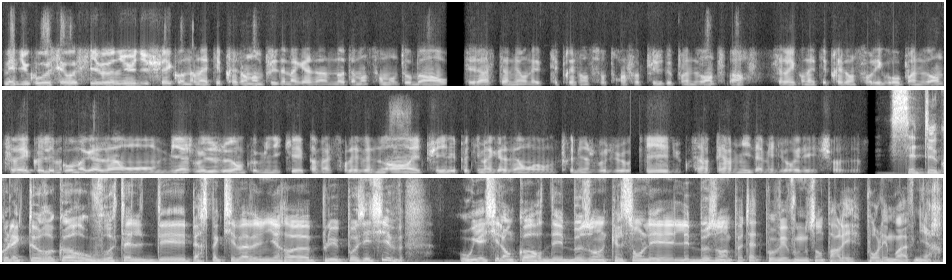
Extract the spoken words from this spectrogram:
Mais du coup, c'est aussi venu du fait qu'on en a été présent dans plus de magasins, notamment sur Montauban. Et là, cette année, on a été présent sur trois fois plus de points de vente. Alors, c'est vrai qu'on a été présent sur les gros points de vente. C'est vrai que les gros magasins ont bien joué le jeu, ont communiqué pas mal sur l'événement. Et puis, les petits magasins ont très bien joué le jeu aussi. Et du coup, ça a permis d'améliorer les choses. Cette collecte record ouvre-t-elle des perspectives à venir euh, plus positives? Ou y a-t-il encore des besoins? Quels sont les, besoins peut-être? Pouvez-vous nous en parler pour les mois à venir?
